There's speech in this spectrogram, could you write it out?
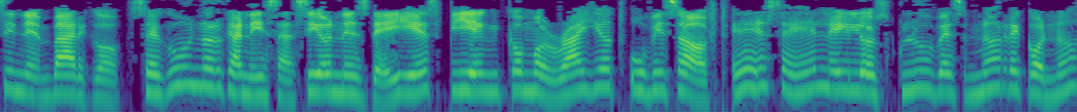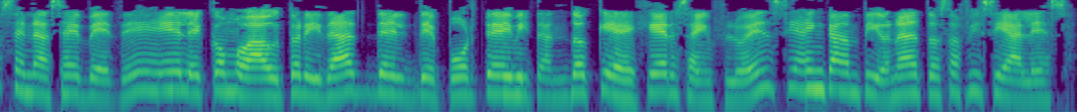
Sin embargo, según organizaciones de ESPN como Riot, Ubisoft, ESL y los clubes no reconocen a CBDL como autoridad del deporte evitando que ejerza influencia en campeonatos oficiales.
